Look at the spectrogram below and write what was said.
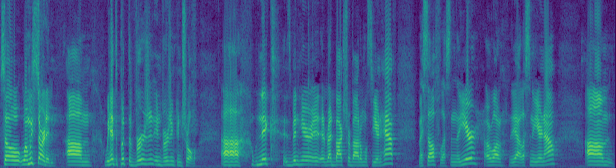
So when we started, um, we had to put the version in version control. Uh, Nick has been here at Redbox for about almost a year and a half. Myself, less than a year, or well, yeah, less than a year now. Um,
